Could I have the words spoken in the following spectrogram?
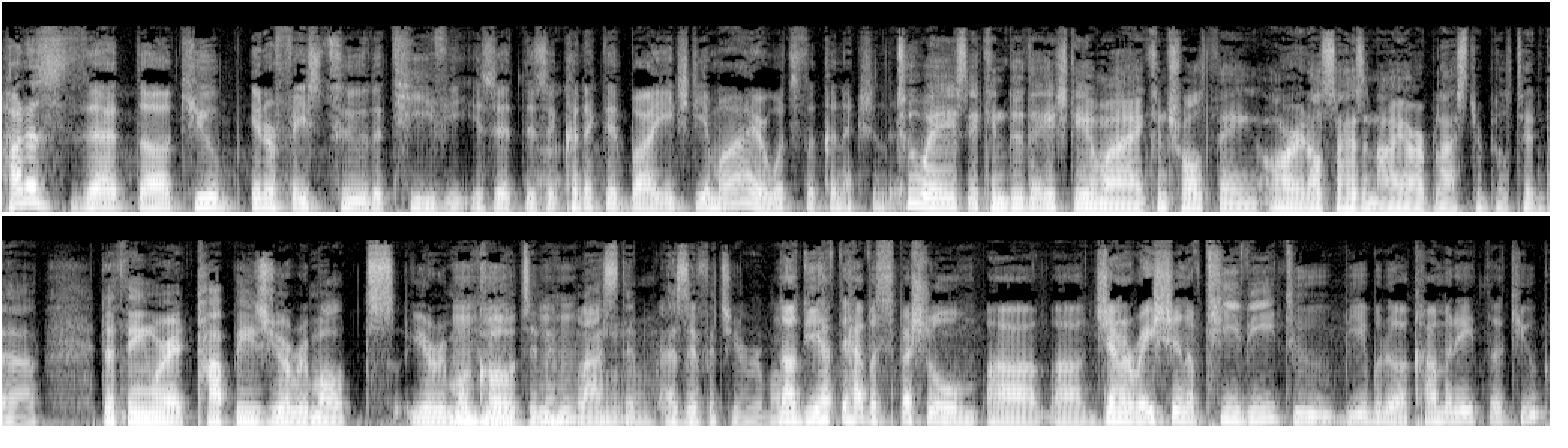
How does that uh, cube interface to the TV? Is it is it connected by HDMI or what's the connection there? Two ways. It can do the HDMI control thing, or it also has an IR blaster built in. The, the thing where it copies your remotes, your remote codes, and then blasts it as if it's your remote. Now, do you have to have a special uh, uh, generation of TV to be able to accommodate the cube?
